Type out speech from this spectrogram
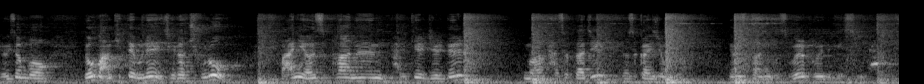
여기서 뭐 너무 많기 때문에 제가 주로 많이 연습하는 발길질들 뭐한 다섯 가지, 여섯 가지 정도 연습하는 모습을 보여드리겠습니다.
